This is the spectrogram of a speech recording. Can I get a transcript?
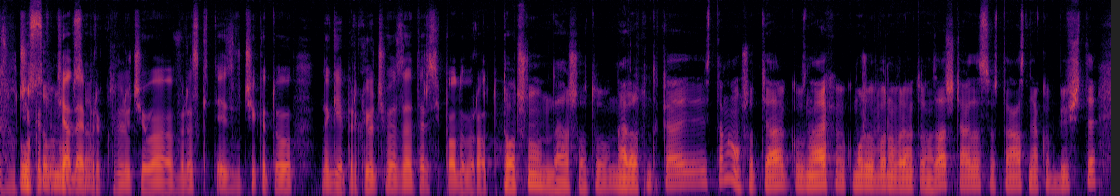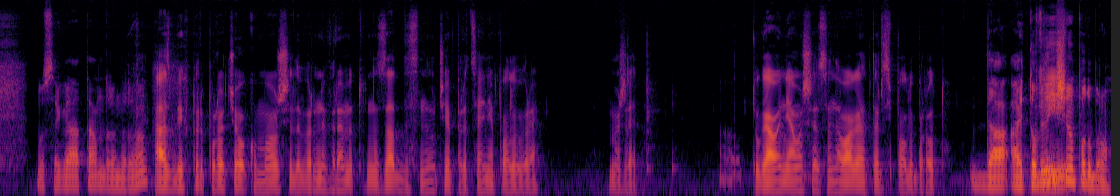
Звучи като Особено тя ако да е приключила връзките и звучи като да ги е приключила, за да търси по-доброто. Точно, да, защото най-вероятно така е станало. Защото тя, ако знаех, ако може да върна времето назад, щях да се остана с някой от бившите, до сега там дрън дрън. Аз бих препоръчал, ако можеше да върне времето назад, да се научи да преценя по-добре мъжете. Тогава нямаше да се налага да търси по-доброто. Да, а и то винаги И- ще има по-добро.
